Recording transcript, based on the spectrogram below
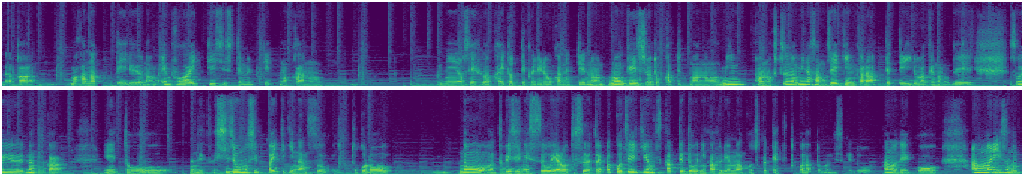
なんか賄っているような MFIT システムっていうのかあの国の政府が買い取ってくれるお金っていうのの原資はどっかっていうとあのみあの普通の皆さんの税金から出ているわけなのでそういうなんかえっ、ー、となんですか市場の失敗的なそうところのビジネスをやろうとすると、やっぱこう税金を使ってどうにかフレームワークを作ってってとこだと思うんですけど、なので、こう、あんまりその、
